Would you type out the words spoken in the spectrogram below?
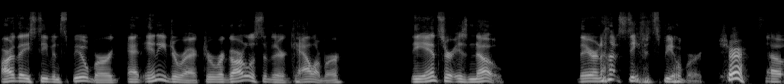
are they steven spielberg at any director regardless of their caliber the answer is no they are not steven spielberg sure. so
